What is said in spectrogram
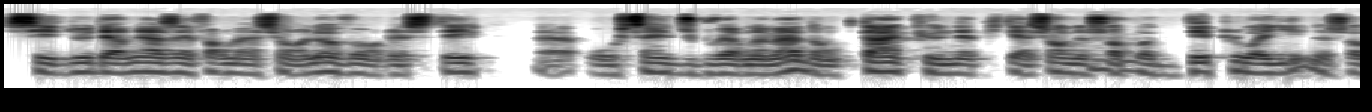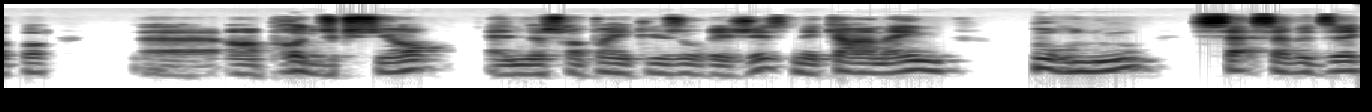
ces deux dernières informations-là vont rester euh, au sein du gouvernement. Donc, tant qu'une application ne sera mm-hmm. pas déployée, ne sera pas euh, en production, elle ne sera pas incluse au registre, mais quand même, pour nous, ça, ça veut dire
